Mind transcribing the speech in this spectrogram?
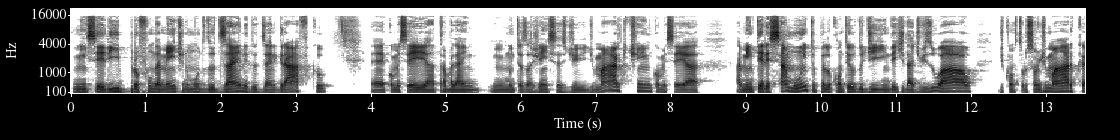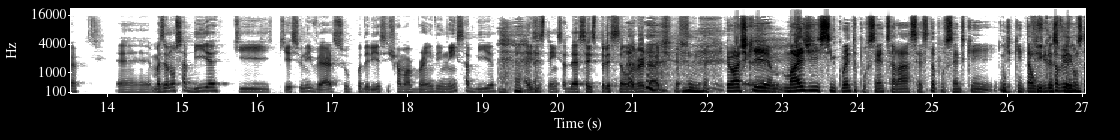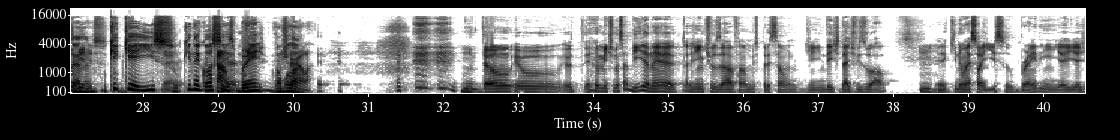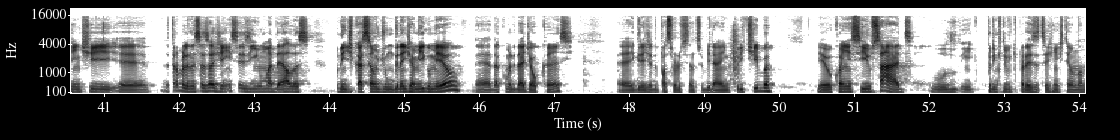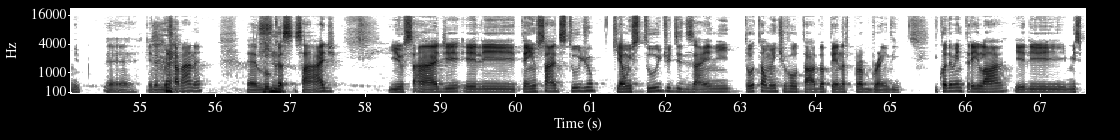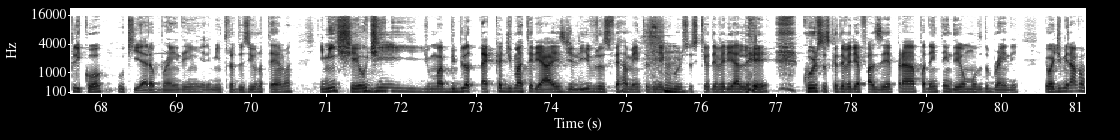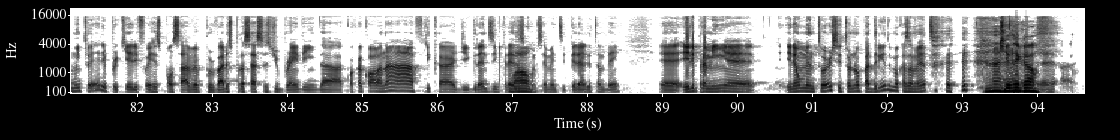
me inseri profundamente no mundo do design, do design gráfico. É, comecei a trabalhar em, em muitas agências de, de marketing, comecei a, a, me interessar muito pelo conteúdo de identidade visual, de construção de marca. É, mas eu não sabia que, que esse universo poderia se chamar branding, nem sabia a existência dessa expressão, na verdade. Eu acho que mais de 50%, sei lá, 60% que, de quem tá ouvindo Fica talvez não sabia perguntando, disso. O que, que é isso? É. Que negócio Calma. é esse brand? Vamos chegar lá. Então eu, eu, eu realmente não sabia, né? A gente usava uma expressão de identidade visual, Uhum. é, que não é só isso, branding, e aí a gente é, trabalhando nessas agências, e em uma delas, por indicação de um grande amigo meu, é, da comunidade Alcance, é, Igreja do Pastor Luciano Subirá, em Curitiba, eu conheci o Saad. O, por incrível que pareça, a gente tem um nome, é, ele é meu xará, né? É, Lucas Saad. E o Saad, ele tem o Saad Studio, que é um estúdio de design totalmente voltado apenas para branding. E quando eu entrei lá, ele me explicou o que era o branding, ele me introduziu no tema e me encheu de, de uma biblioteca de materiais, de livros, ferramentas e recursos que eu deveria ler, cursos que eu deveria fazer para poder entender o mundo do branding. Eu admirava muito ele porque ele foi responsável por vários processos de branding da Coca-Cola na África, de grandes empresas Uau. como Sementes Ipiranga também. É, ele para mim é ele é um mentor, se tornou padrinho do meu casamento. Que legal.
